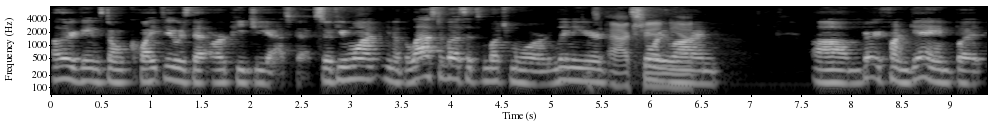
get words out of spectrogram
other games don't quite do is that RPG aspect. So if you want, you know, The Last of Us, it's much more linear storyline, um, very fun game. But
